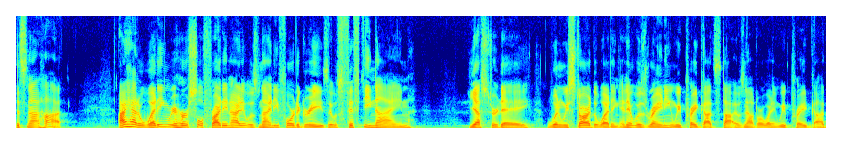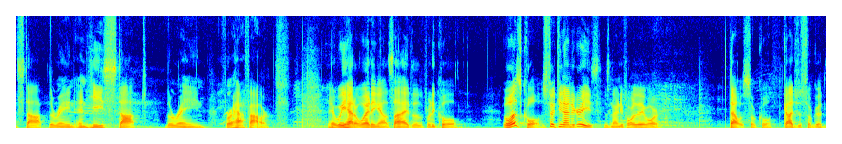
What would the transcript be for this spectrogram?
it's not hot. I had a wedding rehearsal Friday night. It was 94 degrees. It was 59 yesterday when we started the wedding, and it was raining. We prayed God stop. It was an outdoor wedding. We prayed God stop the rain, and He stopped the rain for a half hour. And we had a wedding outside. So it was pretty cool. It was cool. It was 59 degrees. It was 94 the day before. That was so cool. God's just so good.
